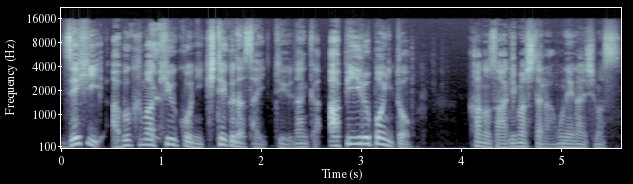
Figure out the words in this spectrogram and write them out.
ぜひ阿武隈急行に来てくださいっていう何かアピールポイント菅野さんありましたらお願いします。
